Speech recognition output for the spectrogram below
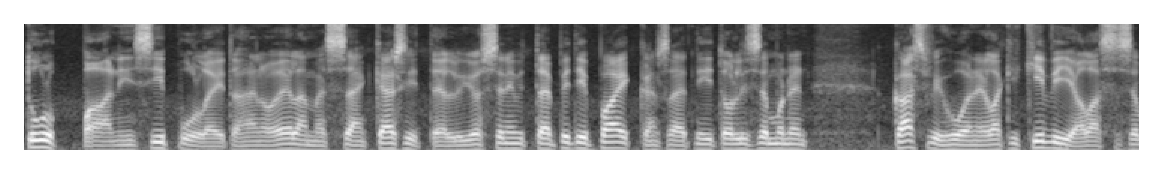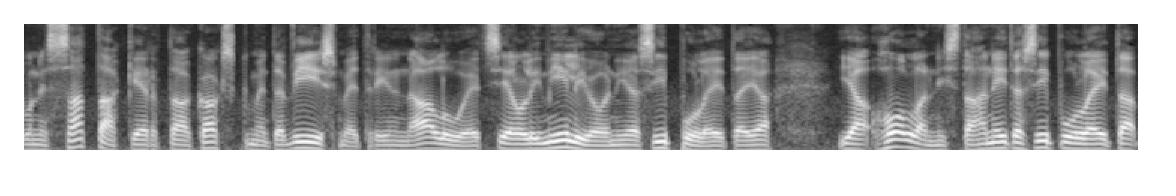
tulppaanin sipuleita hän on elämässään käsitellyt, jos se nimittäin piti paikkansa, että niitä oli semmoinen kasvihuoneellakin kivijalassa semmoinen 100 kertaa 25 metrinen alue, että siellä oli miljoonia sipuleita ja ja Hollannistahan niitä sipuleita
